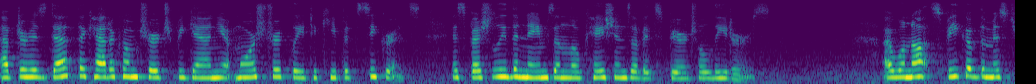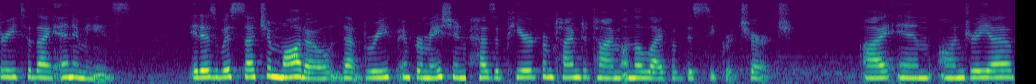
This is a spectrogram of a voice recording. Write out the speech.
After his death the Catacomb Church began yet more strictly to keep its secrets, especially the names and locations of its spiritual leaders. I will not speak of the mystery to thy enemies. It is with such a motto that brief information has appeared from time to time on the life of this secret church. I. M. Andreyev,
